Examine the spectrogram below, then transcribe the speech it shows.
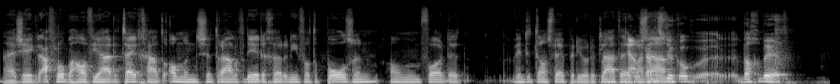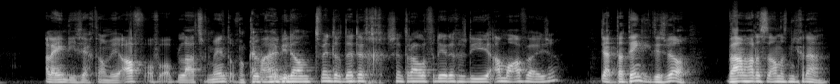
nou ja, zeker de afgelopen half jaar de tijd gehad om een centrale verdediger in ieder geval te polsen. Om hem voor de wintertransferperiode klaar te ja, hebben staan. dat is natuurlijk ook uh, wel gebeurd. Alleen die zegt dan weer af, of op het laatste moment, of een club. Ja, maar heb je dan 20, 30 centrale verdedigers die allemaal afwijzen? Ja, dat denk ik dus wel. Waarom hadden ze het anders niet gedaan?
